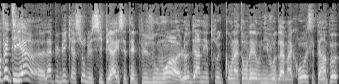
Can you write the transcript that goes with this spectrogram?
En fait hier euh, la publication du CPI c'était plus ou moins le dernier truc qu'on attendait au niveau de la macro. C'était un peu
